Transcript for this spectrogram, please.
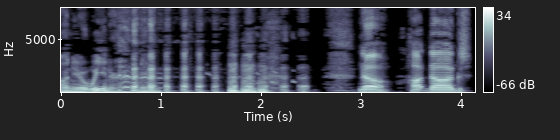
on your wiener. I mean, no, hot dogs,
